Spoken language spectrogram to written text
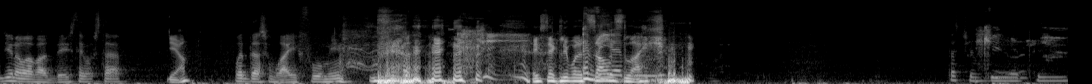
do you know about this type of stuff? Yeah. What does waifu mean? exactly what it sounds like. Such a weird tree.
